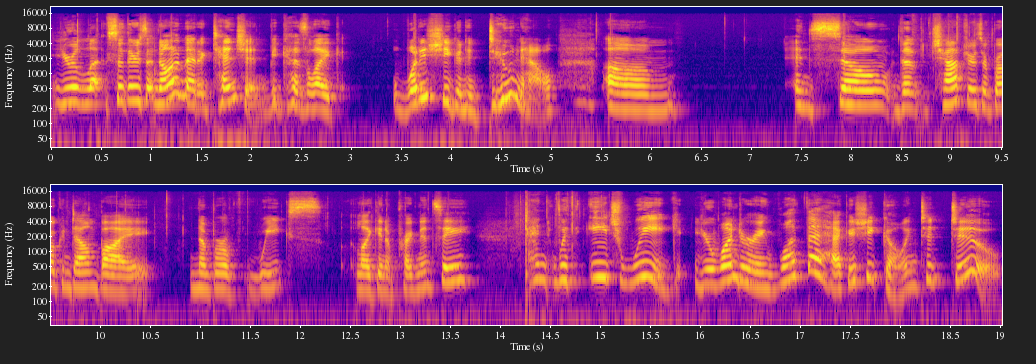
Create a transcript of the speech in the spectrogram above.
you're le- so there's an automatic tension because like what is she going to do now? Um, and so the chapters are broken down by number of weeks like in a pregnancy and with each week, you're wondering, what the heck is she going to do?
